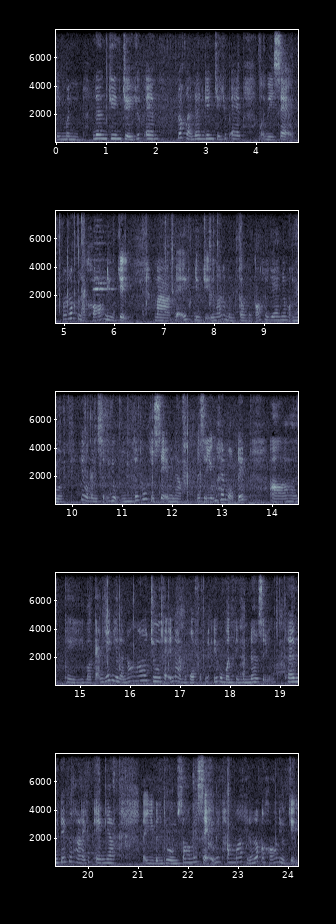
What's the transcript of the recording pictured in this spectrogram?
thì mình nên kiên trì giúp em rất là nên kiên trì giúp em. Bởi vì sẹo nó rất là khó điều trị mà để điều trị được nó là mình cần phải có thời gian nha mọi người. Khi mà mình sử dụng cái thuốc trị sẹo này nào mình sử dụng hết một tiếp uh, ờ, thì mà cảm giác như là nó nó chưa thể nào mà hồi phục yếu của mình thì mình nên sử dụng thêm tiếp thứ hai giúp em nha. Tại vì bình thường so với sẹo với thâm á, thì nó rất là khó điều trị.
